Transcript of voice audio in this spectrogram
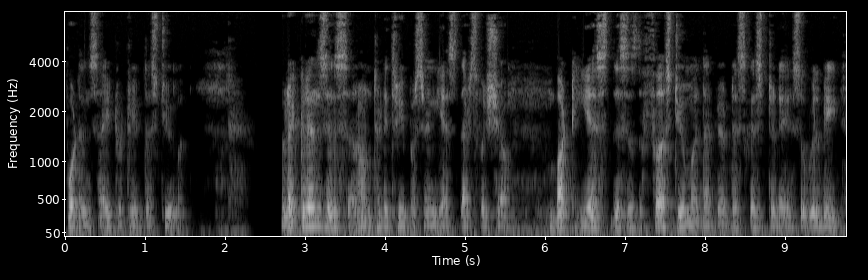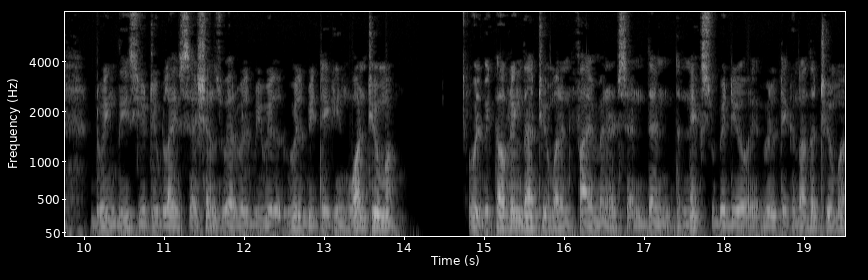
put inside to treat this tumor. Recurrence is around 33% yes that's for sure. But yes this is the first tumor that we have discussed today. So we'll be doing these youtube live sessions where we'll be we'll, we'll be taking one tumor we'll be covering that tumor in five minutes and then the next video will take another tumor.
